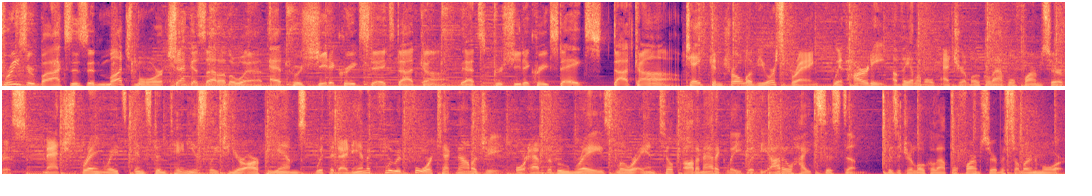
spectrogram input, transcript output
freezer boxes, and much more, check us out on the web at PushetaCreekSteaks.com. That's PushetaCreekSteaks.com. Take control of your spraying with Hardi, available at your local Apple Farm Service. Match spraying rates instantaneously to your RPMs with the Dynamic Fluid 4 technology, or have the boom raise, lower, and tilt automatically with the Auto Height system. Visit your local Apple Farm Service to learn more.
